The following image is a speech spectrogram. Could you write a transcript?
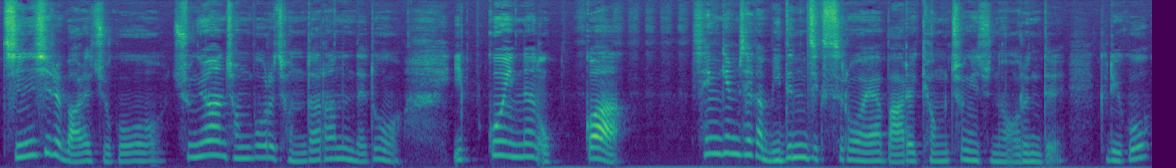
진실을 말해주고 중요한 정보를 전달하는데도 입고 있는 옷과 생김새가 믿음직스러워야 말을 경청해주는 어른들. 그리고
